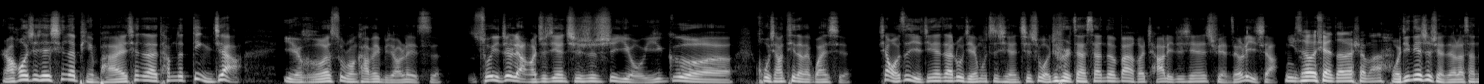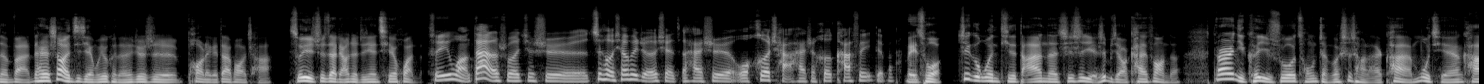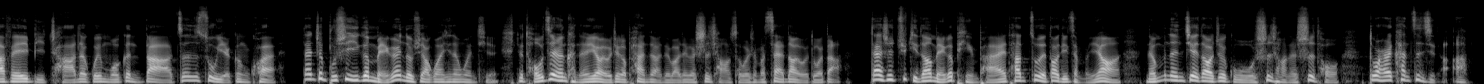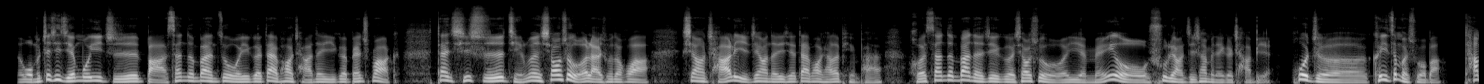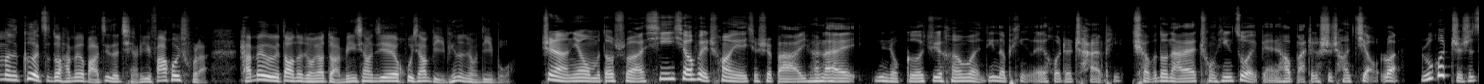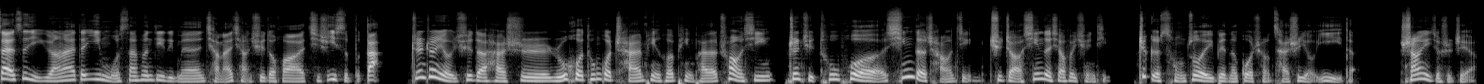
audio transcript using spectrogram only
然后这些新的品牌现在他们的定价也和速溶咖啡比较类似，所以这两个之间其实是有一个互相替代的关系。像我自己今天在录节目之前，其实我就是在三顿半和茶里之间选择了一下。你最后选择了什么？我今天是选择了三顿半，但是上一期节目有可能就是泡了一个袋泡茶，所以是在两者之间切换的。所以往大了说，就是最后消费者的选择还是我喝茶还是喝咖啡，对吧？没错，这个问题的答案呢，其实也是比较开放的。当然，你可以说从整个市场来看，目前咖啡比茶的规模更大，增速也更快。但这不是一个每个人都需要关心的问题，就投资人可能要有这个判断，对吧？这个市场所谓什么赛道有多大？但是具体到每个品牌，它做的到底怎么样，能不能借到这股市场的势头，都还是看自己的啊。我们这期节目一直把三顿半作为一个代泡茶的一个 benchmark，但其实仅论销售额来说的话，像查理这样的一些代泡茶的品牌和三顿半的这个销售额也没有数量级上面的一个差别，或者可以这么说吧，他们各自都还没有把自己的潜力发挥出来，还没有到那种要短兵相接、互相比拼的那种地步。这两年我们都说啊，新消费创业就是把原来那种格局很稳定的品类或者产品全部都拿来重新做一遍，然后把这个市场搅乱。如果只是在自己原来的一亩三分地里面抢来抢去的话，其实意思不大。真正有趣的还是如何通过产品和品牌的创新，争取突破新的场景，去找新的消费群体。这个重做一遍的过程才是有意义的。商业就是这样。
